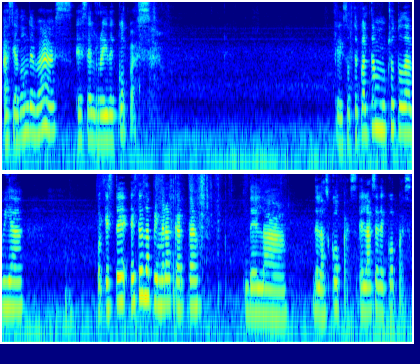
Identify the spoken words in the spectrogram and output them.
hacia dónde vas es el rey de copas. Ok, eso te falta mucho todavía porque este, esta es la primera carta de, la, de las copas, el ace de copas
